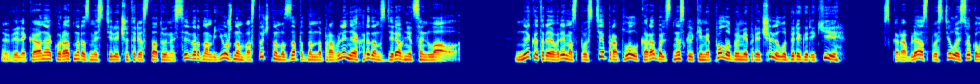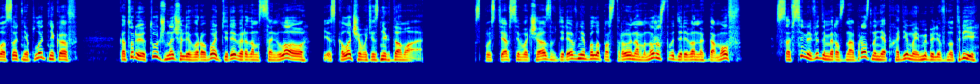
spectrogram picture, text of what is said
Великаны аккуратно разместили четыре статуи на северном, южном, восточном и западном направлениях рядом с деревней Цаньлао. Некоторое время спустя проплыл корабль с несколькими палубами причалил у берега реки, с корабля спустилось около сотни плотников, которые тут же начали вырубать деревья рядом с Саньлао и сколачивать из них дома. Спустя всего час в деревне было построено множество деревянных домов со всеми видами разнообразной необходимой мебели внутри.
